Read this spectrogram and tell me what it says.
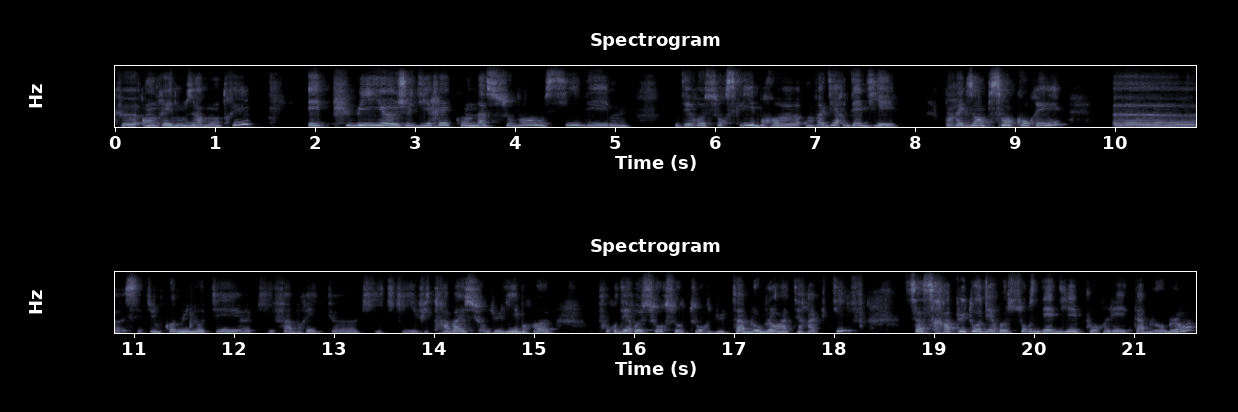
que André nous a montré. Et puis, je dirais qu'on a souvent aussi des, des ressources libres, on va dire, dédiées. Par exemple, sans Corée, euh, c'est une communauté euh, qui fabrique, euh, qui, travaille sur du libre pour des ressources autour du tableau blanc interactif. Ça sera plutôt des ressources dédiées pour les tableaux blancs.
